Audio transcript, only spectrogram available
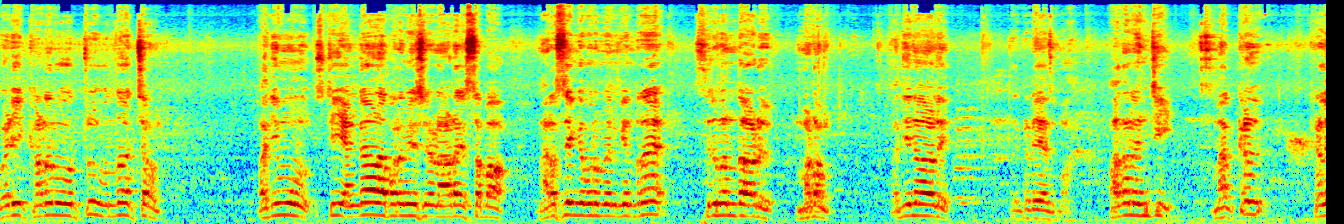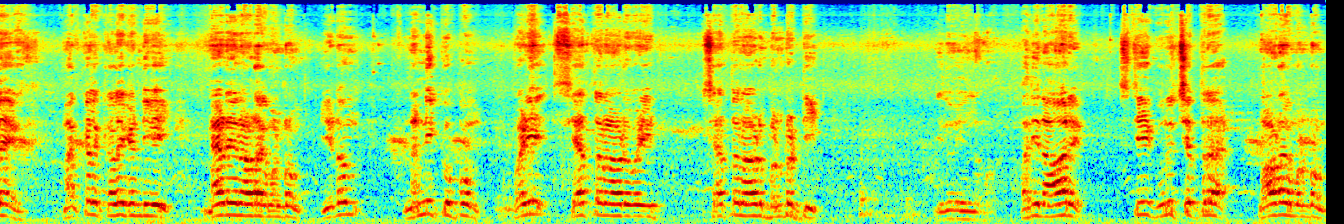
வழி கடலூர் டு விருதாச்சலம். பதிமூணு ஸ்ரீ அங்காள பரமேஸ்வர நாடக சபா நரசிங்கபுரம் என்கின்ற சிறுவந்தாடு மடம். பதினாலு கிடையாதுமா. பதினஞ்சு மக்கள் கலை மக்கள் கலைகண்டிகை மேடை நாடக மன்றம் இடம் நன்னிக்குப்பம் வழி சேத்தநாடு வழி சேத்தநாடு பண்ரொட்டி. இது இல்லைம்மா பதினாறு ஸ்ரீ குருச்சேத்திர நாடகமன்றம்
